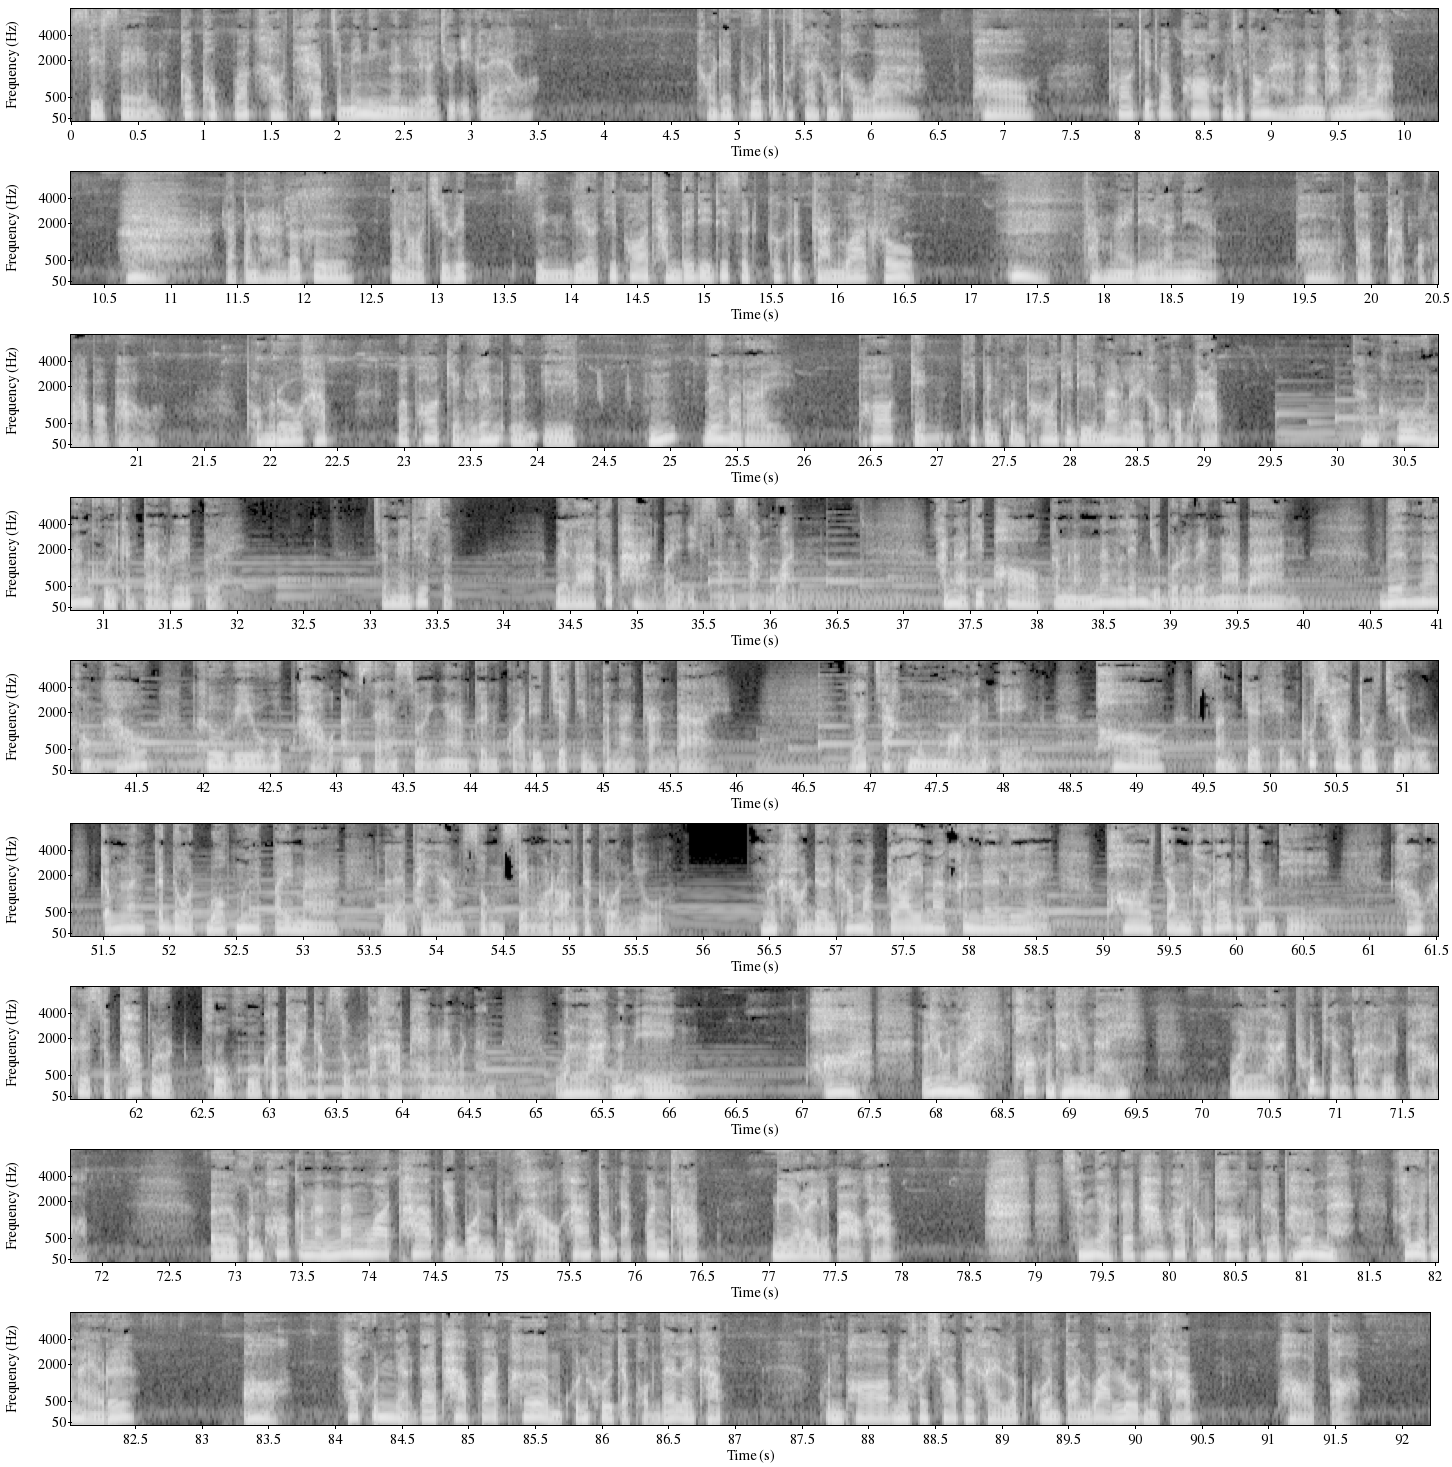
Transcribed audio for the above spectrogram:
ซีเซนก็พบว่าเขาแทบจะไม่มีเงินเหลืออยู่อีกแล้ว เขาได้พูดกับผู้ชายของเขาว่าพอลพ่อคิดว่าพ่อคงจะต้องหางานทำแล้วล่ะแต่ปัญหาก็คือตลอดชีวิตสิ่งเดียวที่พ่อทำได้ดีที่สุดก็คือการวาดรูปทำไงดีละเนี่ย พ่อตอบกลับออกมาเบาๆ ผมรู้ครับ ว่าพ่อเก่งเรื่องอื่นอีกเรื่องอะไร พ่อเก่งที่เป็นคุณพ่อที่ดีมากเลยของผมครับ ทั้งคู่นั่งคุยกันไปเรื่อยเปื่อย จนในที่สุด เวลาก็ผ่านไปอีกสองสามวัน ขณะที่พอลกำลังนั่งเล่นอยู่บริเวณหน้าบ้าน เบื้องหน้าของเขาคือวิวหุบเขาอันแสนสวยงามเกินกว่าที่จะจินตนาการได้ และจากมุมมองนั้นเอง พอลสังเกตเห็นผู้ชายตัวจิ๋วกำลังกระโดดโบกมือไปมา และพยายามส่งเสียงร้องตะโกนอยู่ เมื่อเขาเดินเข้ามาใกล้มากขึ้นเรื่อยๆ พอจำเขาได้ในทันที เขาคือสุภาพบุรุษผูกหูกระต่ายกับสูตรราคาแพงในวันนั้น วันหลาดนั่นเอง พ่อ เร็วหน่อย พ่อของเธออยู่ไหน วันหลาดพูดอย่างกระหืดกระหอบ เออ คุณพ่อกำลังนั่งวาดภาพอยู่บนภูเขาข้างต้นแอปเปิลครับ มีอะไรหรือเปล่าครับ ฉันอยากได้ภาพวาดของพ่อของเธอเพิ่มน่ะเขาอยู่ตรงไหนหรืออ๋อ ถ้าคุณอยากได้ภาพวาดเพิ่ม คุณคุยกับผมได้เลยครับ คุณพ่อไม่ค่อยชอบให้ใครรบกวนตอนวาดรูปนะครับ พอลตอบ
